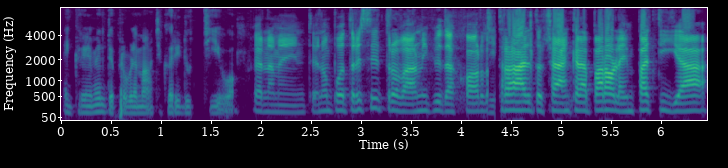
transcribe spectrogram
è incredibilmente problematico e riduttivo. Veramente, non potresti trovarmi più d'accordo. Tra l'altro c'è anche la parola empatia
